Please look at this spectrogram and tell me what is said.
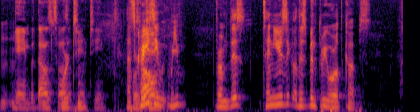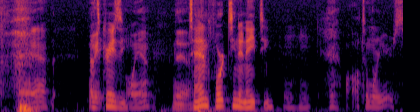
Mm-mm. game, but that was It's 14. 2014. That's 14. crazy. We from this ten years ago. There's been three World Cups. Oh, yeah. That's Wait. crazy. Oh yeah. Yeah. 10, 14, and 18. Mm-hmm. Oh, two more years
